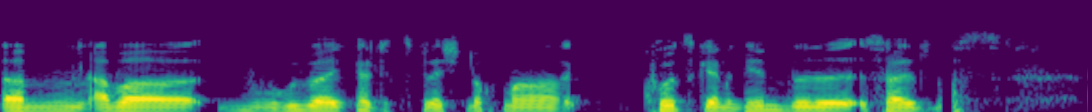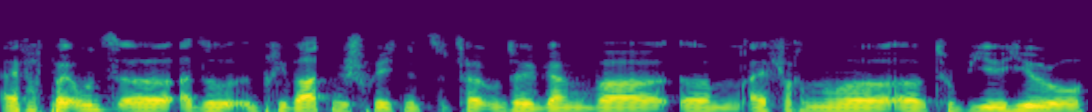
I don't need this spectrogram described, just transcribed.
Ähm, aber worüber ich halt jetzt vielleicht nochmal kurz gerne reden würde, ist halt, was einfach bei uns, äh, also in privaten Gesprächen jetzt total untergegangen war, ähm, einfach nur äh, To Be a Hero.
